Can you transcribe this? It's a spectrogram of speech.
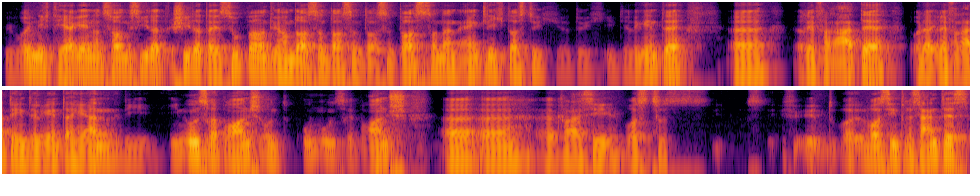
wir wollen nicht hergehen und sagen, Skidata ist super und wir haben das und das und das und das, sondern eigentlich das durch, durch intelligente äh, Referate oder Referate intelligenter Herren, die in unserer Branche und um unsere Branche äh, äh, quasi was zu was Interessantes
